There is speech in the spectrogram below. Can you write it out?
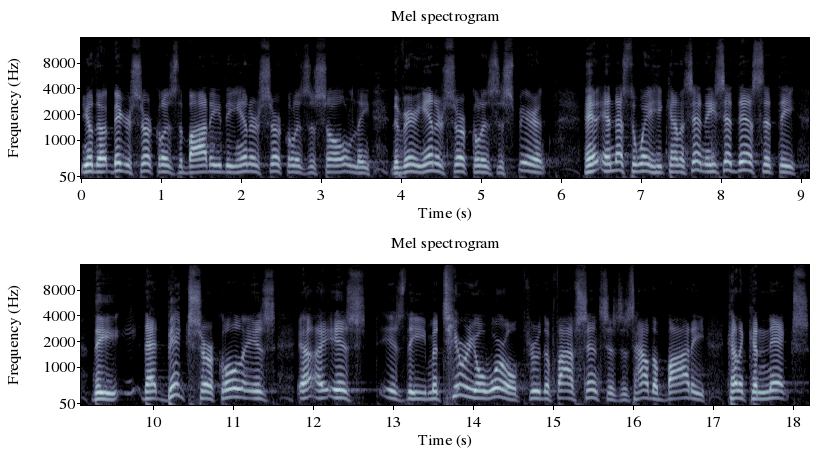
you know, the bigger circle is the body, the inner circle is the soul, and the, the very inner circle is the spirit. And, and that's the way he kind of said. And he said this that the, the, that big circle is, uh, is is the material world through the five senses, is how the body kind of connects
